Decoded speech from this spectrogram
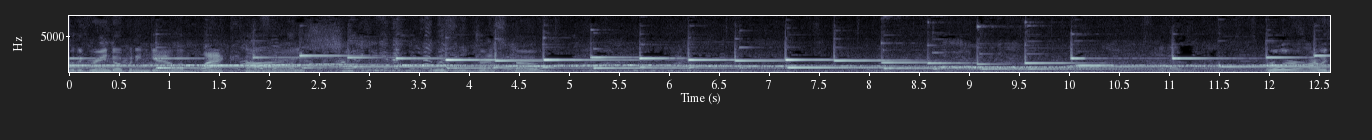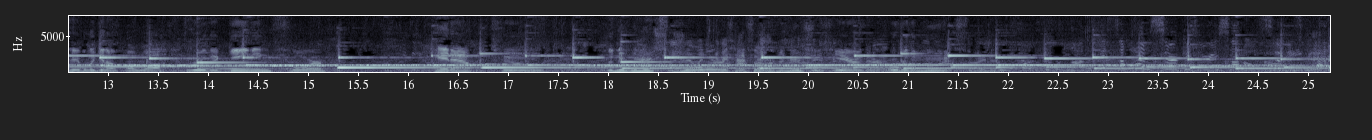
for the grand opening gala. Black tie, was the dress gaming floor, head out to the new Hannoush Jewelers. I saw the is here. They're over the moon excited. Sometimes Cirque is very subtle, so it's good.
